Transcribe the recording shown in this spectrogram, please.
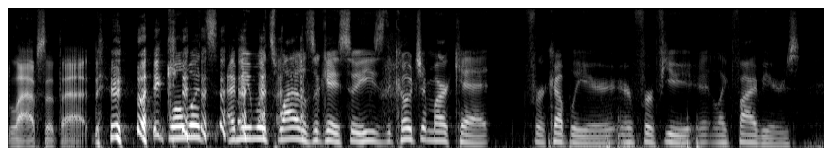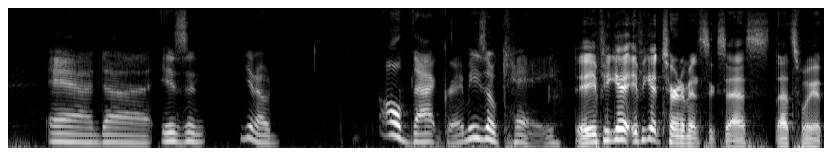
laughs at that. like, well, what's I mean, what's wild is okay. So he's the coach at Marquette for a couple of years, or for a few, like five years, and uh, isn't you know all that great. I mean, he's okay, if you get if you get tournament success, that's what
